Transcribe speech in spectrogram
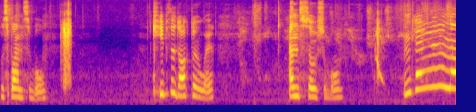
responsible. Keep the doctor away. Unsociable. Okay, no,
